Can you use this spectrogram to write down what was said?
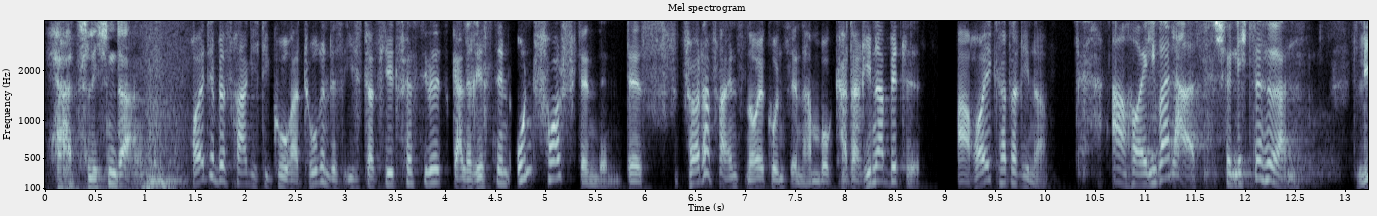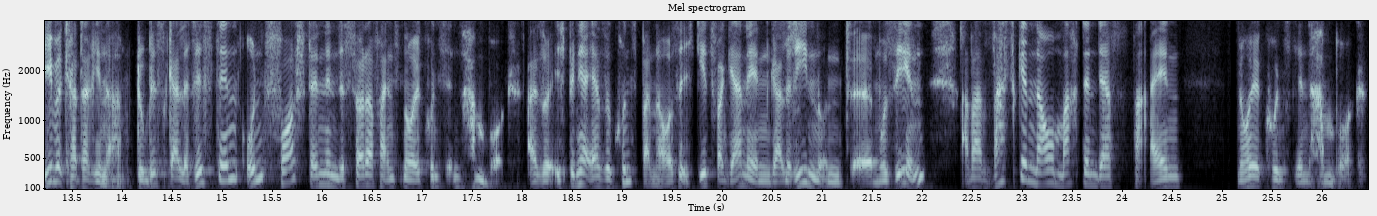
Herzlichen Dank. Heute befrage ich die Kuratorin des Easterfield Festivals, Galeristin und Vorständin des Fördervereins Neue Kunst in Hamburg, Katharina Bittel. Ahoi, Katharina. Ahoi, lieber Lars. Schön, dich zu hören. Liebe Katharina, du bist Galeristin und Vorständin des Fördervereins Neue Kunst in Hamburg. Also ich bin ja eher so Kunstbanause. Ich gehe zwar gerne in Galerien und äh, Museen, aber was genau macht denn der Verein Neue Kunst in Hamburg?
